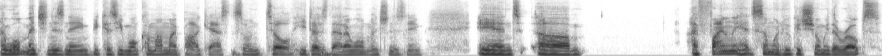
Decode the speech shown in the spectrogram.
I won't mention his name because he won't come on my podcast. And so until he does that, I won't mention his name. And um, I finally had someone who could show me the ropes.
